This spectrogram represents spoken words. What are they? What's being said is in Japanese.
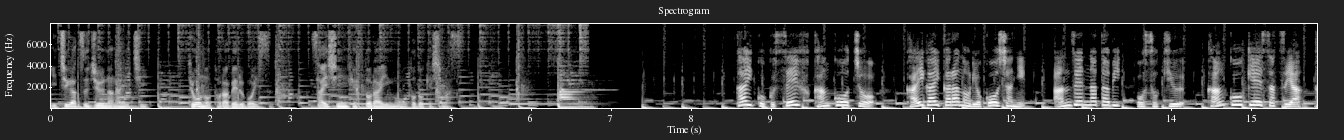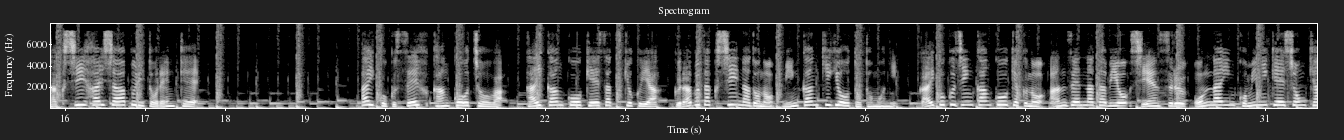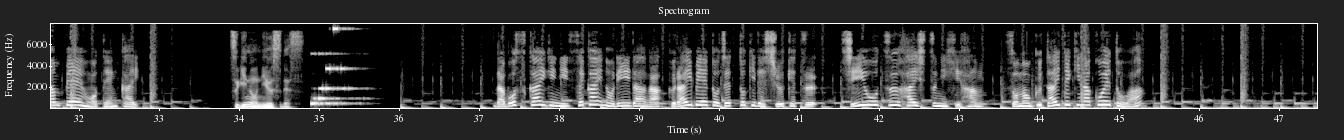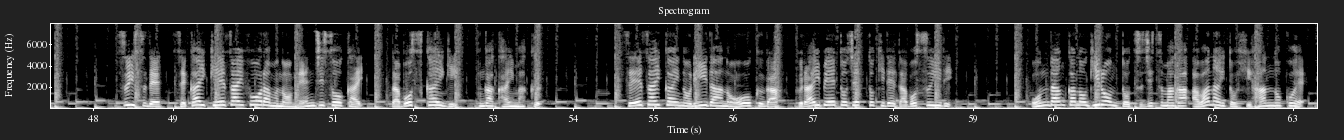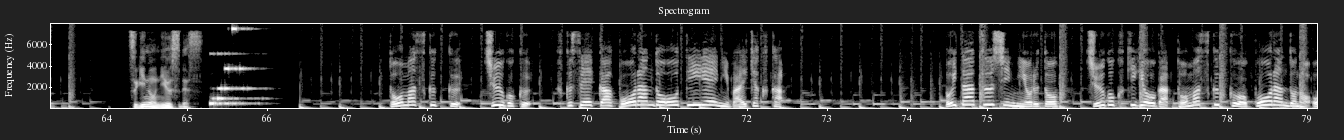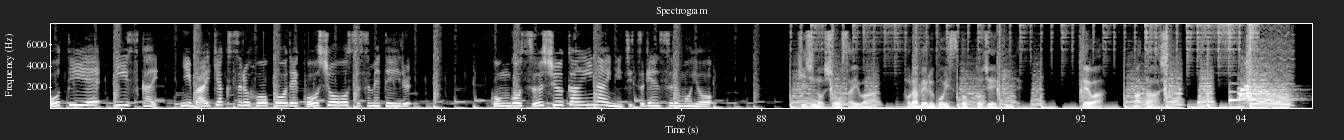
1月17日今日のトラベルボイス最新ヘッドラインをお届けします。タイ国政府観光庁海外からの旅行者に安全な旅を訴求。観光警察やタクシー配車アプリと連携。タイ国政府観光庁はタイ観光警察局やグラブタクシーなどの民間企業とともに外国人観光客の安全な旅を支援するオンラインコミュニケーションキャンペーンを展開。次のニュースです。ダボス会議に世界のリーダーがプライベートジェット機で集結。CO2 排出に批判。その具体的な声とは？スイスで世界経済フォーラムの年次総会ダボス会議が開幕。政財界のリーダーの多くがプライベートジェット機でダボス入り。温暖化の議論と辻褄が合わないと批判の声。次のニュースです。トーマス・クック中国複製化ポーランド OTA に売却か。ロイター通信によると中国企業がトーマス・クックをポーランドの OTA イースカイに売却する方向で交渉を進めている。今後数週間以内に実現する模様。記事の詳細はトラベルボイス .jp で。ではまた明日。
